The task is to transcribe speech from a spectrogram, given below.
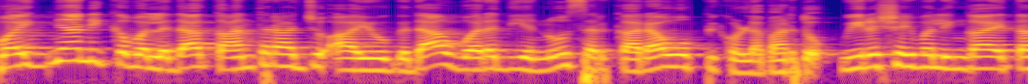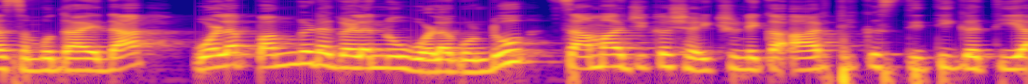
ವೈಜ್ಞಾನಿಕವಲ್ಲದ ಕಾಂತರಾಜು ಆಯೋಗದ ವರದಿಯನ್ನು ಸರ್ಕಾರ ಒಪ್ಪಿಕೊಳ್ಳಬಾರದು. ವೀರಶೈವ ಲಿಂಗಾಯತ ಸಮುದಾಯದ ಒಳಪಂಗಡಗಳನ್ನು ಒಳಗೊಂಡು ಸಾಮಾಜಿಕ, ಶೈಕ್ಷಣಿಕ, ಆರ್ಥಿಕ ಸ್ಥಿತಿಗತಿಯ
